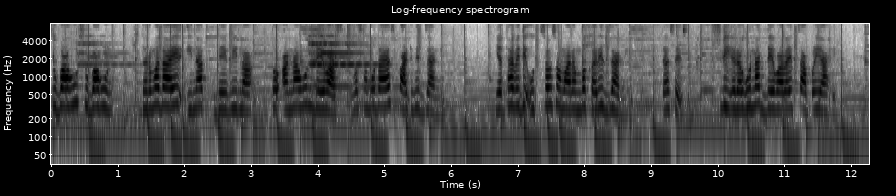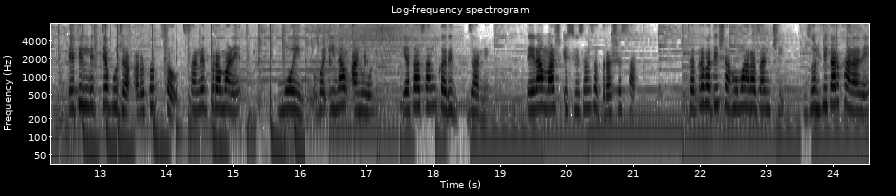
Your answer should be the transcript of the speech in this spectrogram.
सुबाहू सुबाहून धर्मदाये इनात देवीला तो अनावून देवास व समुदायास पाठवीत जाणे. यथाविधी उत्सव समारंभ करीत जाणे. तसेच श्री रघुनाथ देवालय चापळी आहे. तेथील नित्यपूजा रथोत्सव सणेप्रमाणे मोईन व इनाम आणवून यथासांग करीत जाणे. तेरा मार्च इसवी सन सतराशे सात. छत्रपती शाहू महाराजांची जुल्फिकार खानाने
